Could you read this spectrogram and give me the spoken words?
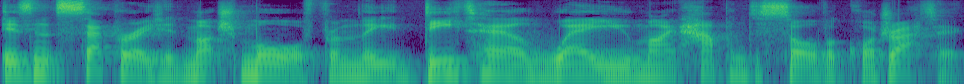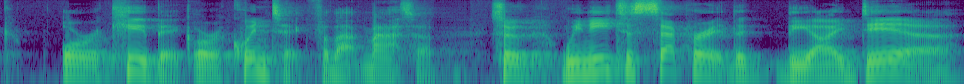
isn't separated much more from the detailed way you might happen to solve a quadratic or a cubic or a quintic for that matter. So we need to separate the, the idea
